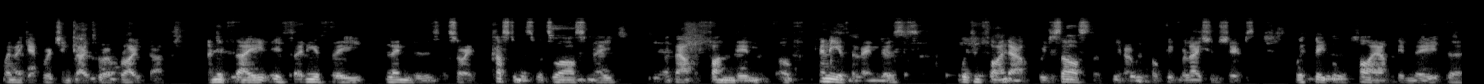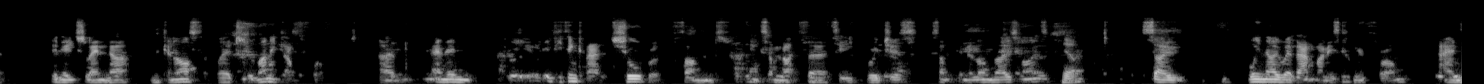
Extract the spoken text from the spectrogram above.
when they get bridging go through a broker, and if they if any of the lenders, sorry, customers were to ask me about the funding of any of the lenders, we can find out. We just ask them. You know, we've got good relationships with people high up in the, the in each lender. We can ask them where does your money come from, um, and then if you think about it, Shawbrook fund, I think something like 30 bridges, something along those lines. Yeah. So we know where that money's coming from. And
